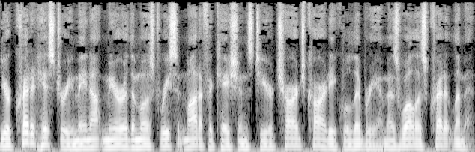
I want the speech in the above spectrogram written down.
your credit history may not mirror the most recent modifications to your charge card equilibrium as well as credit limit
